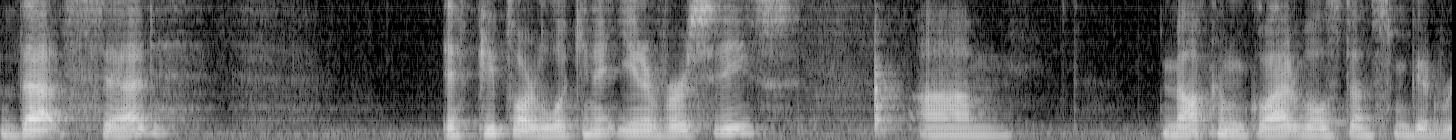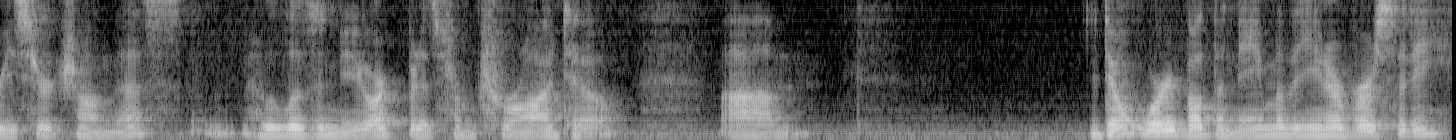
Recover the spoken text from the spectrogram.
that said, if people are looking at universities, um, Malcolm Gladwell's done some good research on this, who lives in New York but is from Toronto. Um, don't worry about the name of the university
